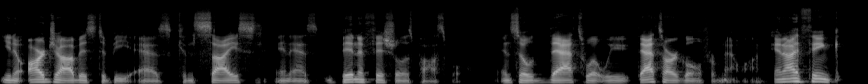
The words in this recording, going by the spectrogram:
you know, our job is to be as concise and as beneficial as possible. And so that's what we that's our goal from now on. And I think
